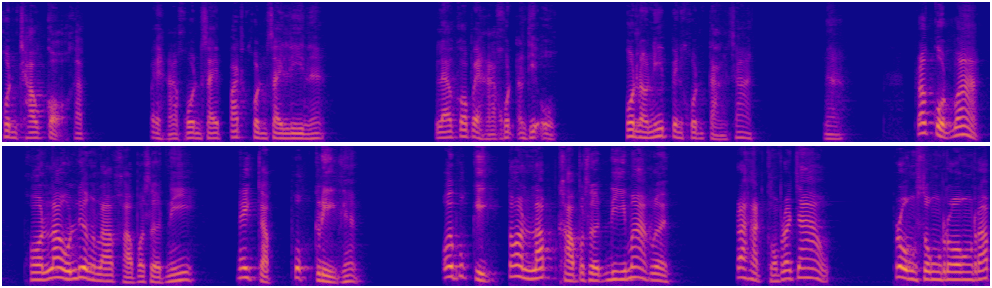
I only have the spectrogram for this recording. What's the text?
คนชาวเกาะครับ ไปหาคนไซปัสคนไซลีนฮะแล้วก็ไปหาคนอันทิโอก คนเหล่านี้เป็นคนต่างชาตินะปรากฏว่าพอเล่าเรื่องราวข่าวประเสริฐนี้ให้กับพวกกรีกฮะโอ้ยพวกกรีกต้อนรับข่าวประเสริฐดีมากเลย พระหัตถ์ของพระเจ้า พระองค์ทรงรองรับ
